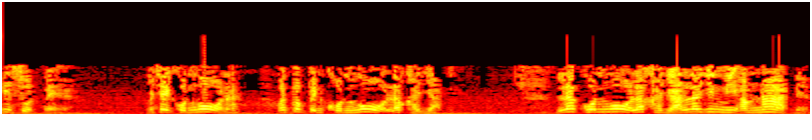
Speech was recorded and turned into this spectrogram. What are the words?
ที่สุดเนี่ย ไม่ใช่คนโง่นะ มันต้องเป็นคนโง่แล้วขยัน และคนโง่แล้วขยันแล้วยิ่งมีอำนาจเนี่ย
